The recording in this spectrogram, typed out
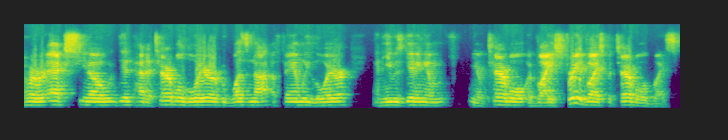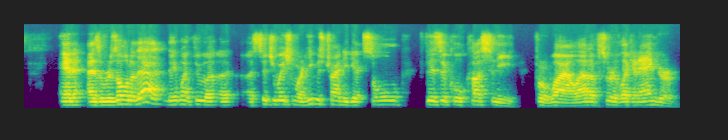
her ex, you know, did, had a terrible lawyer who was not a family lawyer, and he was giving him, you know, terrible advice, free advice, but terrible advice. And as a result of that, they went through a, a, a situation where he was trying to get sole physical custody for a while out of sort of like an anger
